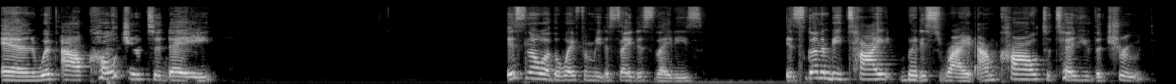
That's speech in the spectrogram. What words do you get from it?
And with our culture today, it's no other way for me to say this, ladies. It's going to be tight, but it's right. I'm called to tell you the truth.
